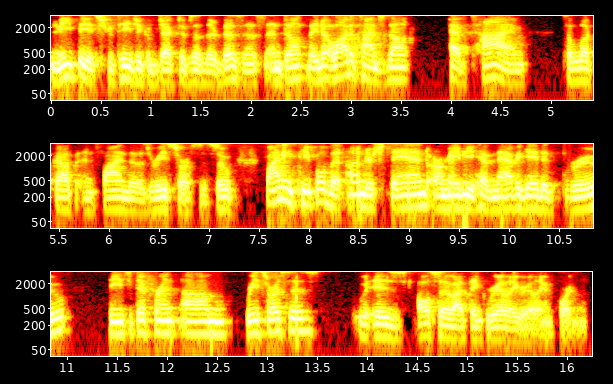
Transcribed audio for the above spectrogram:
meet the strategic objectives of their business and don't they don't, a lot of times don't have time to look up and find those resources so finding people that understand or maybe have navigated through these different um, resources is also i think really really important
